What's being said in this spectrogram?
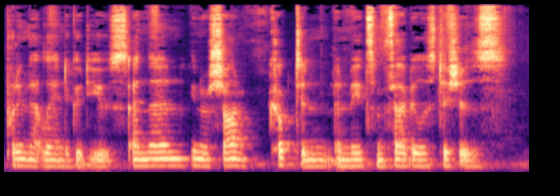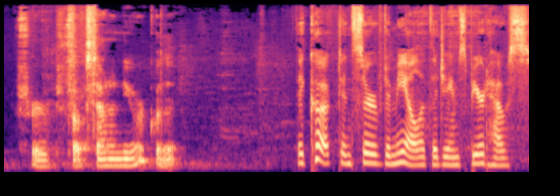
putting that land to good use. And then, you know, Sean cooked and, and made some fabulous dishes for folks down in New York with it. They cooked and served a meal at the James Beard House,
